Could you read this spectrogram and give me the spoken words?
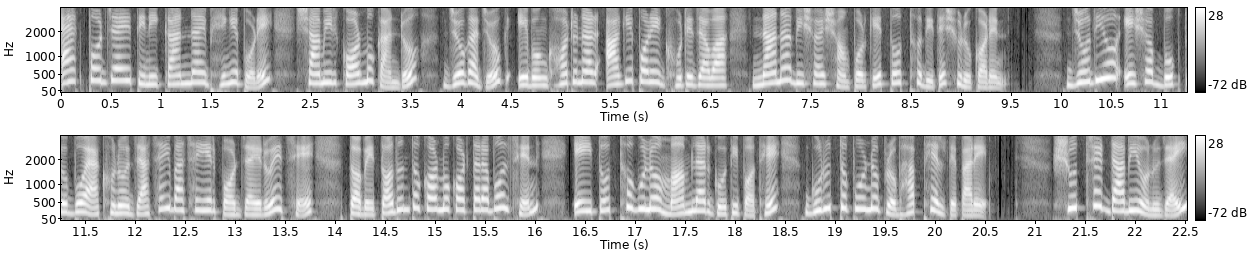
এক পর্যায়ে তিনি কান্নায় ভেঙে পড়ে, স্বামীর কর্মকাণ্ড, যোগাযোগ এবং ঘটনার আগে পরে ঘটে যাওয়া নানা বিষয় সম্পর্কে তথ্য দিতে শুরু করেন। যদিও এসব বক্তব্য এখনও যাচাই বাছাইয়ের পর্যায়ে রয়েছে, তবে তদন্ত কর্মকর্তারা বলছেন, এই তথ্যগুলো মামলার গতিপথে গুরুত্বপূর্ণ প্রভাব ফেলতে পারে। সূত্রের দাবি অনুযায়ী,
